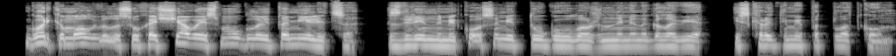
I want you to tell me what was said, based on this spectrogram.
— горько молвила сухощавая смуглая томилица с длинными косами, туго уложенными на голове и скрытыми под платком.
